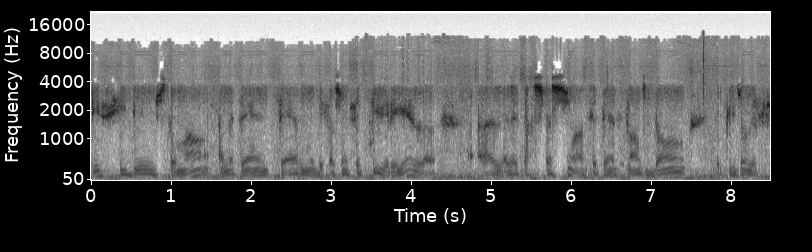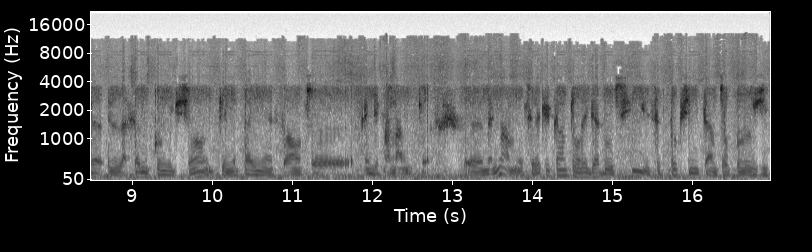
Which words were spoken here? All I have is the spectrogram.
décidés justement à mettre un terme de façon effective et réelle à la participation à cette instance dont ils ont la ferme conviction qu'elle n'est pas une instance indépendante. maintenant, c'est vrai que quand on regarde aussi cette proximité anthropologique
